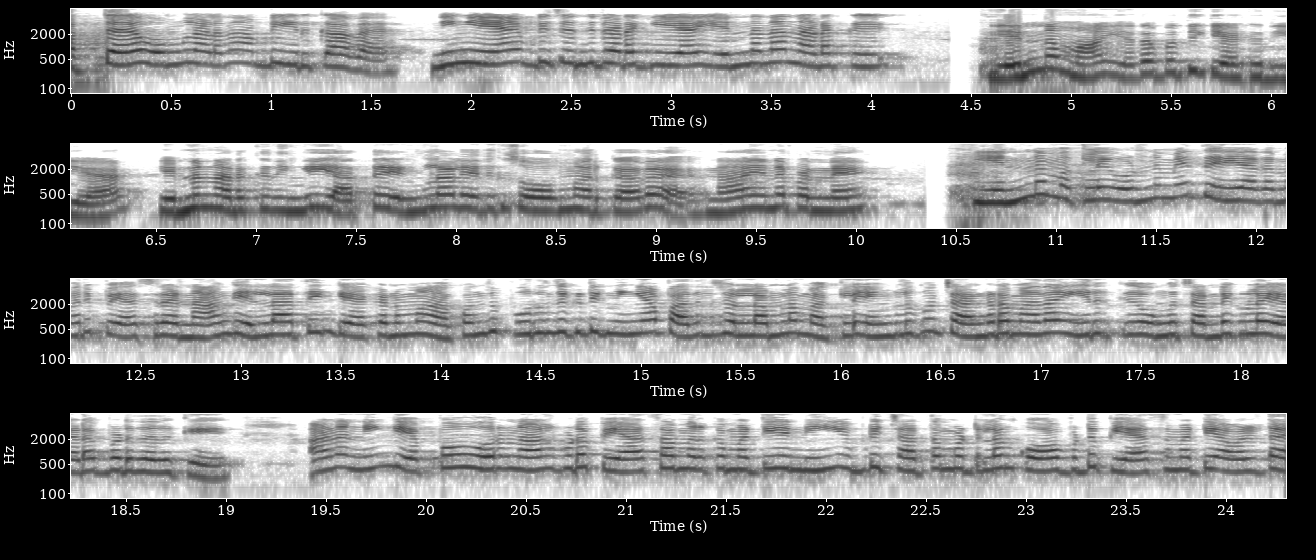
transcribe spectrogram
அத்தை உங்களால தான் அப்படி இருக்காவ. நீங்கள் ஏன் இப்படி செஞ்சுட்டு நடக்கிய என்னதான் நடக்கு? என்னம்மா எதை பத்தி கேக்குறிய என்ன நடக்குதுங்க அத்தை எங்களால எதுக்கு சோகமா இருக்காவ? நான் என்ன பண்ணேன்? என்ன மக்களே ஒண்ணுமே தெரியாத மாதிரி பேசுற நாங்க எல்லாத்தையும் கேட்கணுமா? கொஞ்சம் புரிஞ்சுக்கிட்டு நீங்க பதில் சொல்லாமல மக்களே எங்களுக்கும் சங்கடமா தான் இருக்கு. உங்க சண்டைக்குள்ள இடப்படுறதுக்கு. ஆனா நீங்க எப்போ ஒரு நாள் கூட பேசாம இருக்க மாட்டியே. நீ இப்படி சத்தம் போட்டுலாம் கோவப்பட்டு பேச மாட்டியே அவள்கிட்ட?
